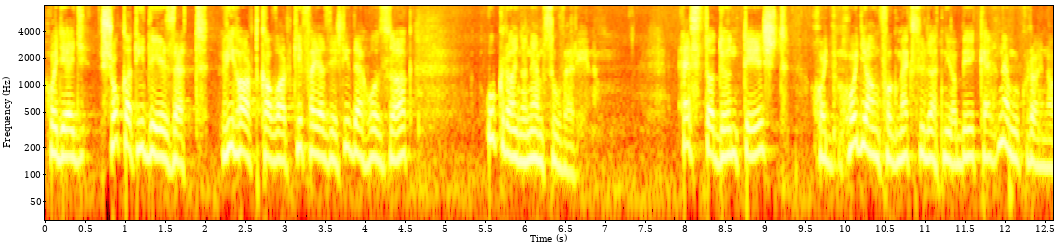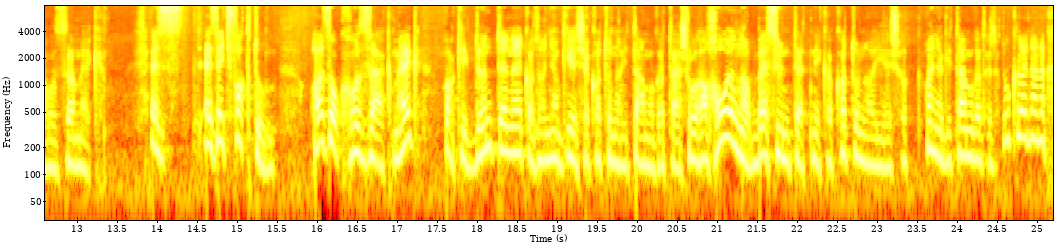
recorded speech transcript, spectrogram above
hogy egy sokat idézett, vihart kavart kifejezést idehozzak, Ukrajna nem szuverén. Ezt a döntést, hogy hogyan fog megszületni a béke, nem Ukrajna hozza meg. Ez, ez egy faktum. Azok hozzák meg, akik döntenek az anyagi és a katonai támogatásról. Ha holnap beszüntetnék a katonai és a anyagi támogatását Ukrajnának,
